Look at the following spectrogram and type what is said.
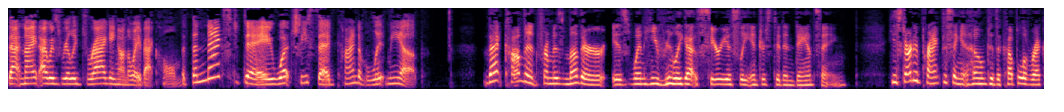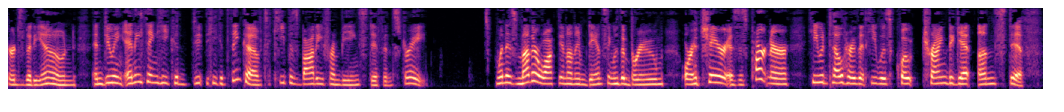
That night I was really dragging on the way back home, but the next day what she said kind of lit me up. That comment from his mother is when he really got seriously interested in dancing. He started practicing at home to the couple of records that he owned and doing anything he could do, he could think of to keep his body from being stiff and straight. When his mother walked in on him dancing with a broom or a chair as his partner, he would tell her that he was, quote, trying to get unstiff.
